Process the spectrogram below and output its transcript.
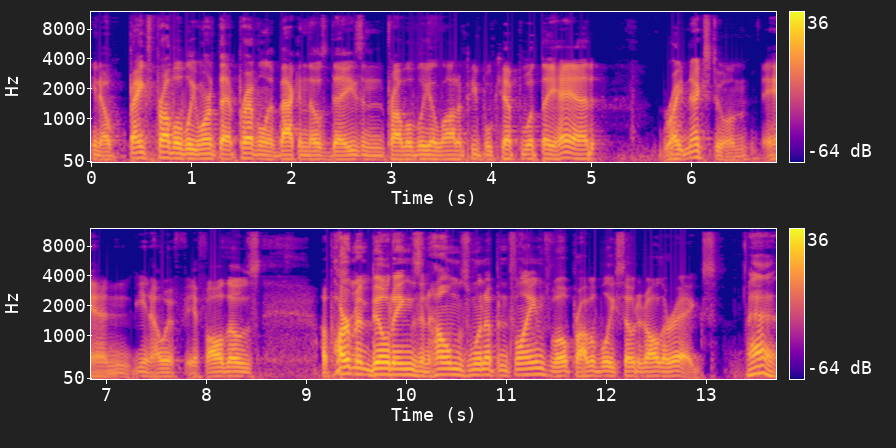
You know, banks probably weren't that prevalent back in those days, and probably a lot of people kept what they had right next to them. And you know, if if all those apartment buildings and homes went up in flames, well, probably so did all their eggs. Ah,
